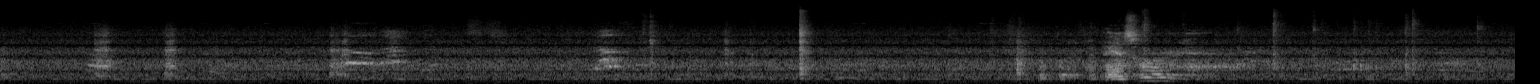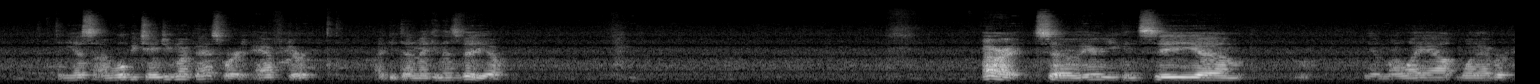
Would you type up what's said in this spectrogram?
And yes, I will be changing my password after I get done making this video. Alright, so here you can see um, you know, my layout, whatever.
